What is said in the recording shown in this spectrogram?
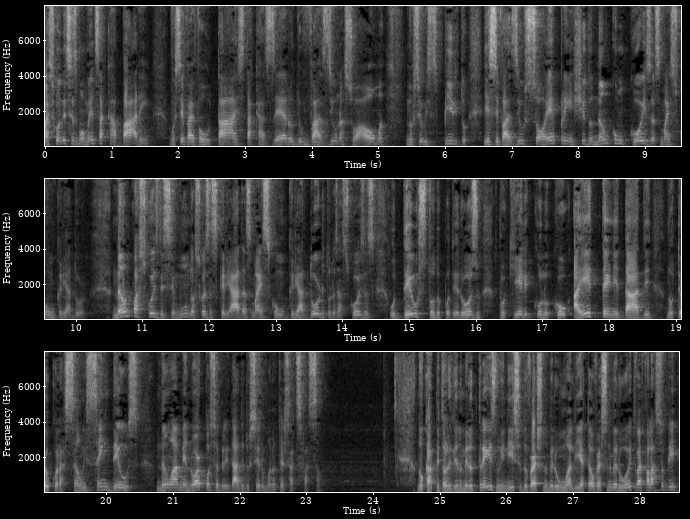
Mas quando esses momentos acabarem, você vai voltar a estacar zero de um vazio na sua alma, no seu espírito. E esse vazio só é preenchido não com coisas, mas com o Criador. Não com as coisas desse mundo, as coisas criadas, mas com o Criador de todas as coisas, o Deus Todo-Poderoso, porque Ele colocou a eternidade no teu coração e sem Deus não há a menor possibilidade do ser humano ter satisfação. No capítulo ali, número 3, no início do verso número 1 ali até o verso número 8, vai falar sobre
